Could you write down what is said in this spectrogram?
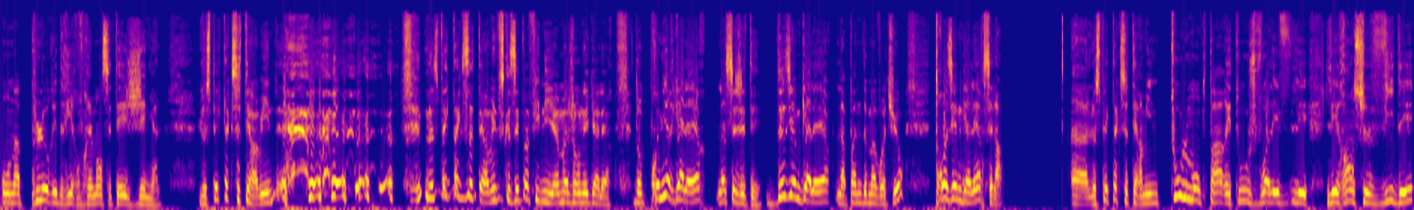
on a pleuré de rire, vraiment c'était génial. Le spectacle se termine, le spectacle se termine parce que c'est pas fini, hein, ma journée galère. Donc première galère, la CGT. Deuxième galère, la panne de ma voiture. Troisième galère, c'est là. Euh, le spectacle se termine, tout le monde part et tout, je vois les, les, les rangs se vider,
